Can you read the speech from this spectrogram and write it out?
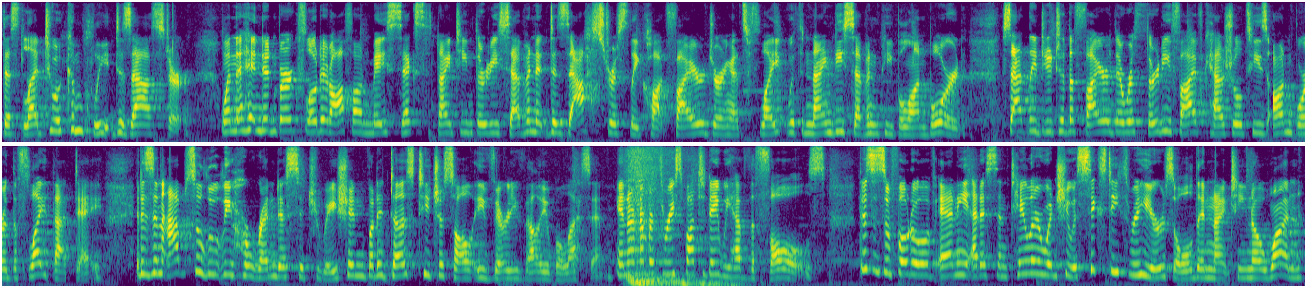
This led to a complete disaster. When the Hindenburg floated off on May 6, 1937, it disastrously caught fire during its flight with 97 people on board. Sadly, due to the fire, there were 35 casualties on board the flight that day. It is an absolutely horrendous situation, but it does teach us all a very valuable lesson. In our number 3 spot today, we have the Falls. This is a photo of Annie Edson Taylor when she was 63 years old in 1901.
